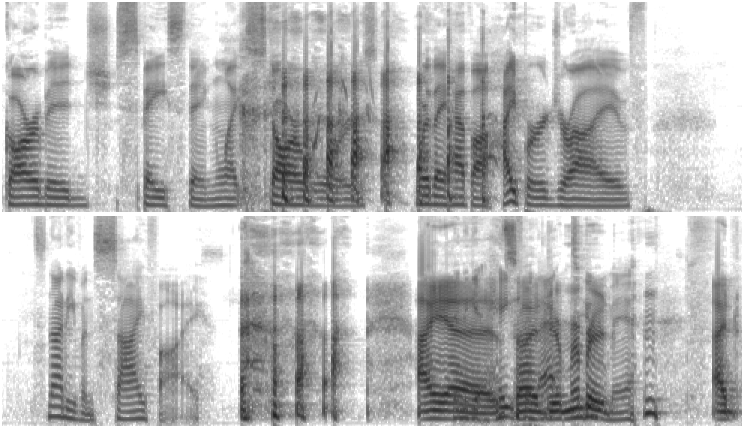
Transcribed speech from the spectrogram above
garbage space thing like Star Wars where they have a hyperdrive. It's not even sci-fi. I uh, so I remember too, man. I'd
